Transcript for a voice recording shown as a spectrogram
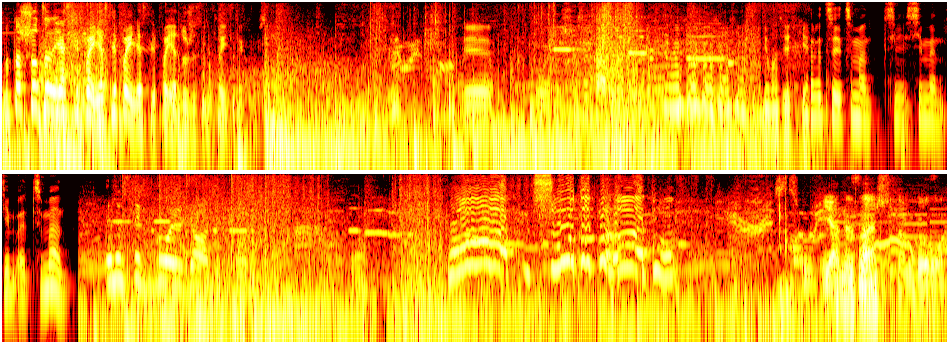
Ну та що це? Я сліпий, я сліпий, я сліпий, я дуже сліпий. Е, боже, що за капсула? Діма, звідки? Цей цемент, ці- цемент, Дім, е, цемент. Ти не встиг зброю взяти. Що так багато? Я не знаю, що там було.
